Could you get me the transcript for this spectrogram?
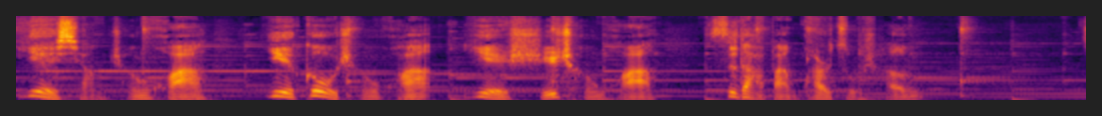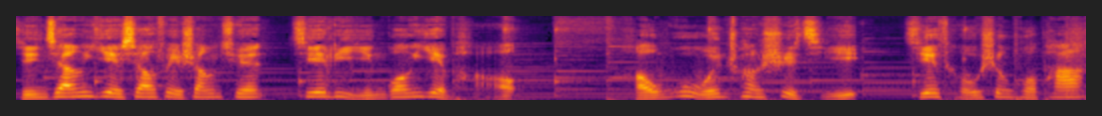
夜享成华、夜购成华、夜食成华四大板块组成。锦江夜消费商圈接力荧光夜跑、好物文创市集、街头生活趴、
